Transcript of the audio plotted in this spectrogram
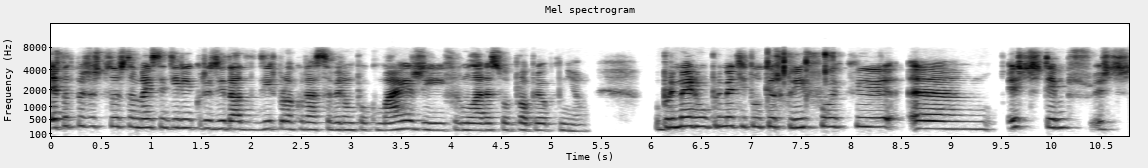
é para depois as pessoas também sentirem curiosidade de ir procurar saber um pouco mais e formular a sua própria opinião. O primeiro, o primeiro título que eu escolhi foi que um, estes tempos, estas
